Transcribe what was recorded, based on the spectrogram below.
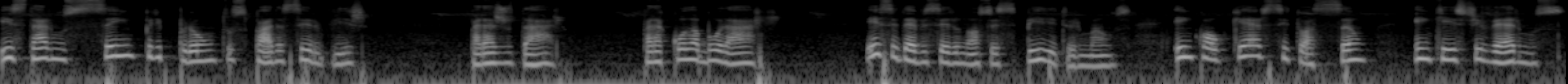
e estarmos sempre prontos para servir, para ajudar, para colaborar. Esse deve ser o nosso espírito, irmãos, em qualquer situação em que estivermos,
